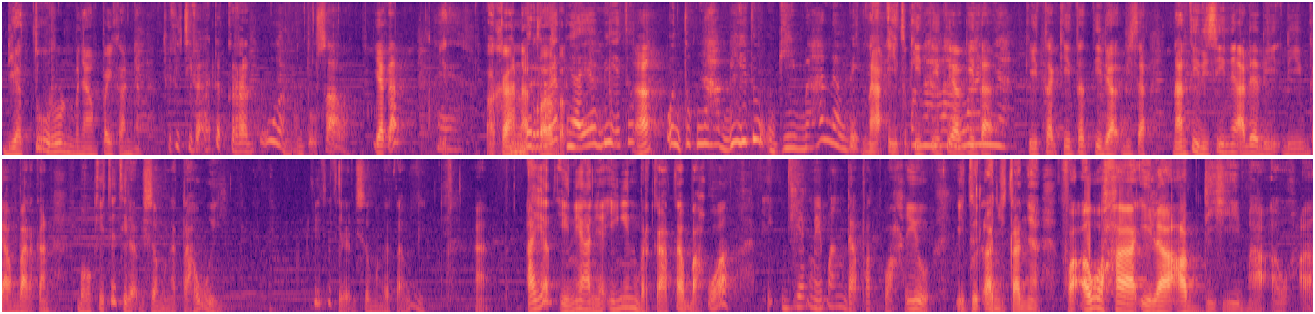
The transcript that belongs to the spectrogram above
Dia turun menyampaikannya. Jadi tidak ada keraguan untuk salah, ya kan? Ya. Maka Berat nggak ya Bi itu? Hah? Untuk Nabi itu gimana Bi? Nah itu kita, itu yang kita kita kita tidak bisa. Nanti di sini ada di, digambarkan bahwa kita tidak bisa mengetahui. Kita tidak bisa mengetahui. Nah, ayat ini hanya ingin berkata bahwa dia memang dapat wahyu. Itu lanjutannya. Fa'auha ila abdihi ma'auha.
